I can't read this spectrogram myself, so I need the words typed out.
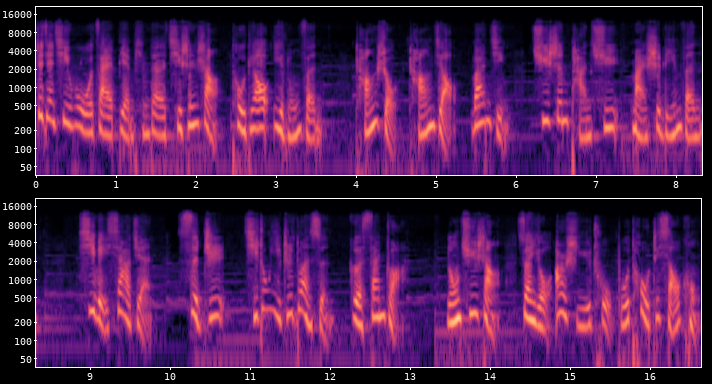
这件器物在扁平的器身上透雕一龙纹，长手长脚弯颈，屈身盘曲，满是鳞纹，细尾下卷，四肢其中一只断损，各三爪。龙躯上算有二十余处不透之小孔，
